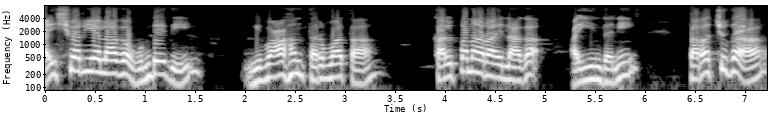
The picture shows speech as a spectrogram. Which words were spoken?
ఐశ్వర్యలాగా ఉండేది. వివాహం తర్వాత కల్పనా రాయ్ లాగా అయిందని తరచుగా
